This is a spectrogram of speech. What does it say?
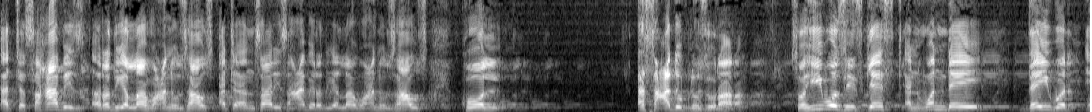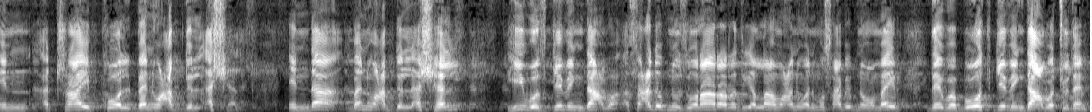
at a Sahabi's radiallahu anhu's house, at an Ansari Sahabi radiallahu anhu's house called As'ad ibn Zurara. So he was his guest, and one day they were in a tribe called Banu Abdul Ashhal. In the Banu Abdul Ashhal, he was giving da'wah. As'ad ibn Zurara radiallahu anhu and Mus'ab ibn Umair, they were both giving da'wah to them.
